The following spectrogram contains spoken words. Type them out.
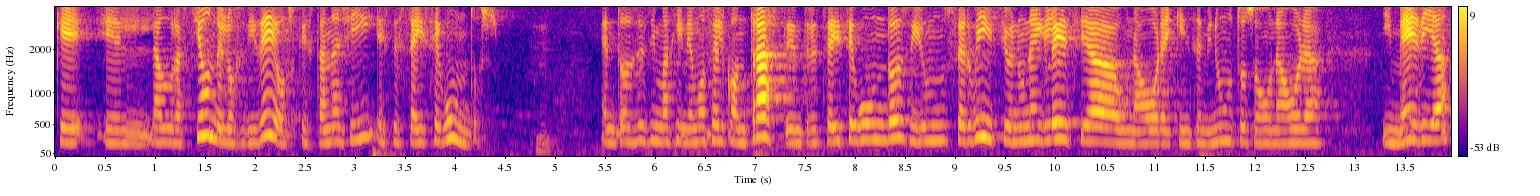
que la duración de los videos que están allí es de seis segundos. Entonces imaginemos el contraste entre seis segundos y un servicio en una iglesia, una hora y quince minutos o una hora y media.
